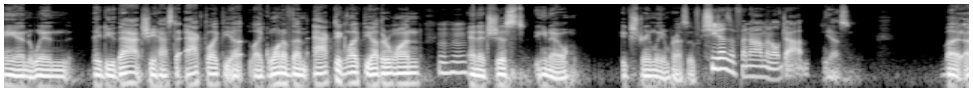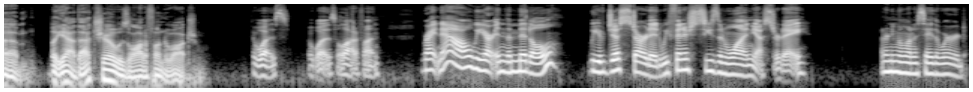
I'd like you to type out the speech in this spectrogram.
and when they do that she has to act like the uh, like one of them acting like the other one hmm and it's just you know extremely impressive She does a phenomenal job. yes but um but yeah that show was a lot of fun to watch It was. It was a lot of fun. Right now, we are in the middle. We have just started. We finished season one yesterday. I don't even want to say the word.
